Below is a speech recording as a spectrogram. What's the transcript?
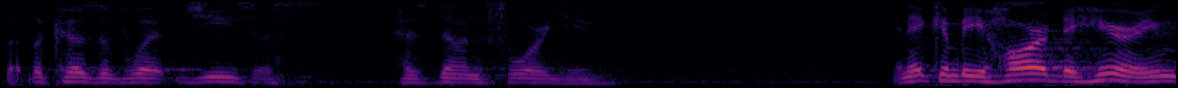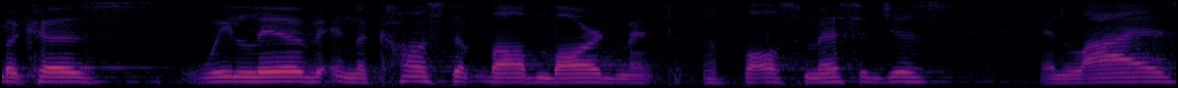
but because of what Jesus has done for you. And it can be hard to hear him because we live in the constant bombardment of false messages and lies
